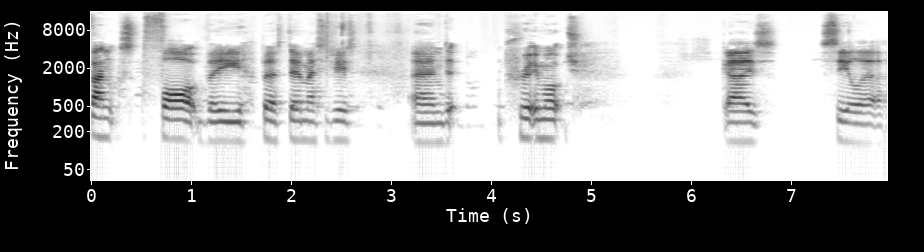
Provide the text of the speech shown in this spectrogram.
thanks for the birthday messages. And pretty much, guys, see you later.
